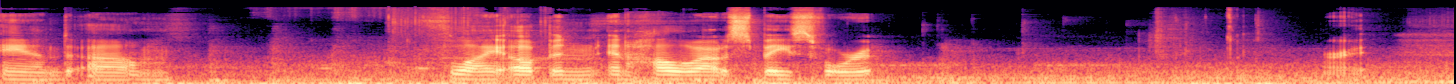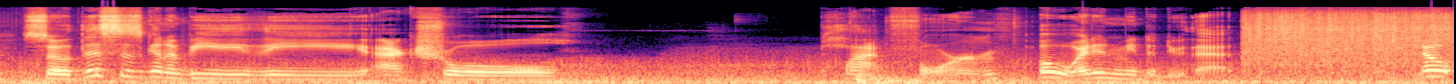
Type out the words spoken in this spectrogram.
And, um, fly up and, and hollow out a space for it. So this is going to be the actual platform. Oh, I didn't mean to do that. Nope.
